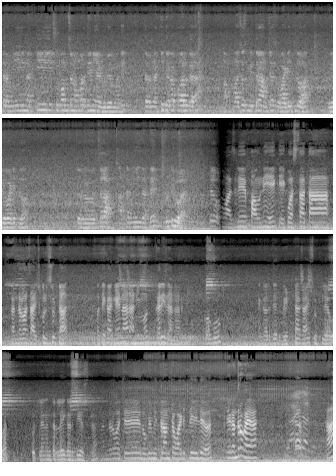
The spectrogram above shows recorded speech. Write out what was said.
तर मी नक्की शुभमचा नंबर देईन या व्हिडिओमध्ये तर नक्की त्याला कॉल करा. माझाच मित्र आमच्याच वाडीतलो हा वीरवाडीतलो तर चला आता मी जाते. ड्युटीवर वाजले पावणे एक एक वाजता आता गंधर्वाचं हायस्कूल सुटतात. मग ते का घेणार आणि मग घरी जाणार मी. बघू. त्या गर्दीत भेटता काय सुटल्यावर? सुटल्यानंतर लई गर्दी असतं. गंधर्वाचे दोघे मित्र आमच्या वाडीतले इले आहेत. हे गंधर्व काय हा? हा?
